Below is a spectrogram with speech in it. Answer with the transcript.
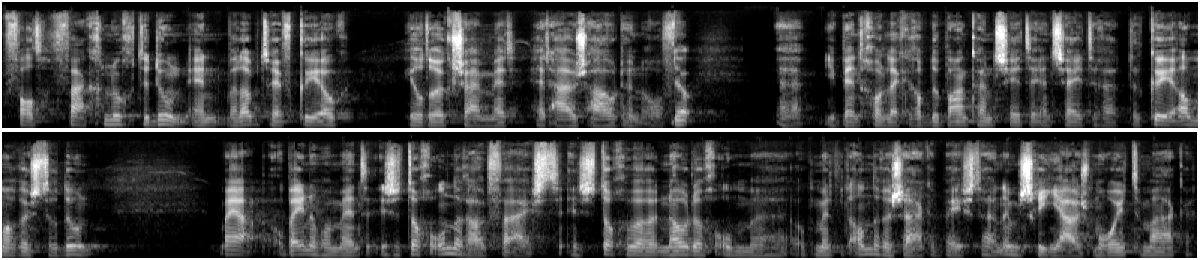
valt vaak genoeg te doen. En wat dat betreft kun je ook heel druk zijn met het huishouden. Of ja. uh, je bent gewoon lekker op de bank aan het zitten, et cetera. Dat kun je allemaal rustig doen. Maar ja, op enig moment is het toch onderhoud vereist. Is het toch wel nodig om uh, ook met andere zaken bezig te zijn. En misschien juist mooier te maken.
